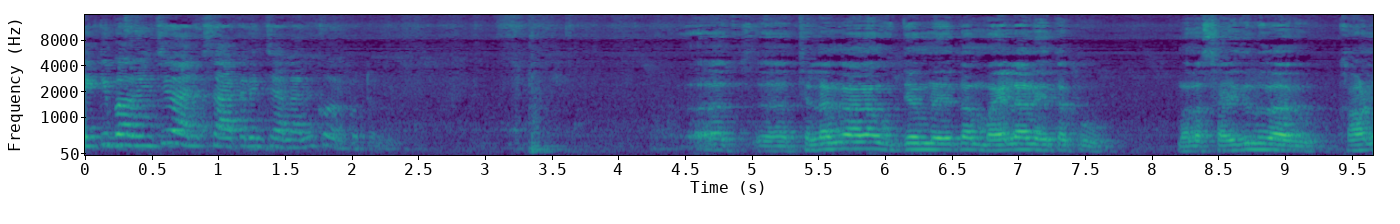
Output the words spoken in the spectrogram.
ఏకీభవించి ఆయనకు సహకరించాలని కోరుకుంటున్నాం. తెలంగాణ ఉద్యమ నేత మహిళా నేతకు మన సైదులు గారు కాండ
